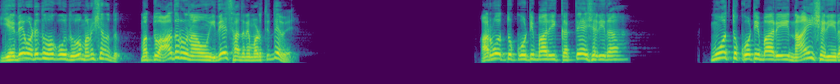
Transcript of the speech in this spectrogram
ಎದೆ ಒಡೆದು ಹೋಗುವುದು ಮನುಷ್ಯನದು, ಮತ್ತು ಆದರೂ ನಾವು ಇದೇ ಸಾಧನೆ ಮಾಡುತ್ತಿದ್ದೇವೆ. ಅರವತ್ತು ಕೋಟಿ ಬಾರಿ ಕತ್ತೆಯ ಶರೀರ, ಮೂವತ್ತು ಕೋಟಿ ಬಾರಿ ನಾಯಿ ಶರೀರ.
